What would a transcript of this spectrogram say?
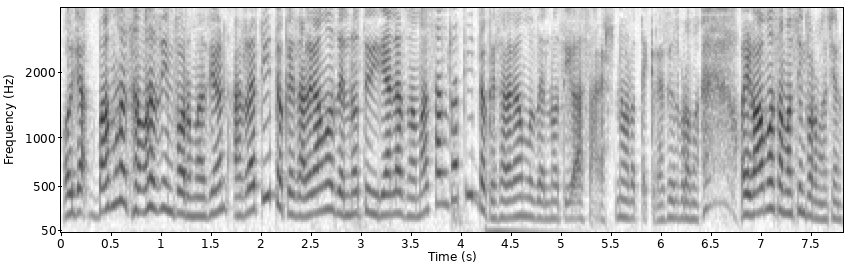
Oiga, vamos a más información. Al ratito que salgamos del noti, dirían las mamás, al ratito que salgamos del noti vas a ver. No, no te creas, es broma. Oiga, vamos a más información.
